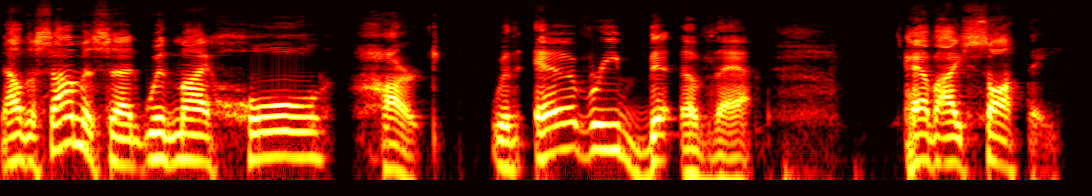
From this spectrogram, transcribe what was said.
Now, the psalmist said, with my whole heart, with every bit of that, have I sought thee.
